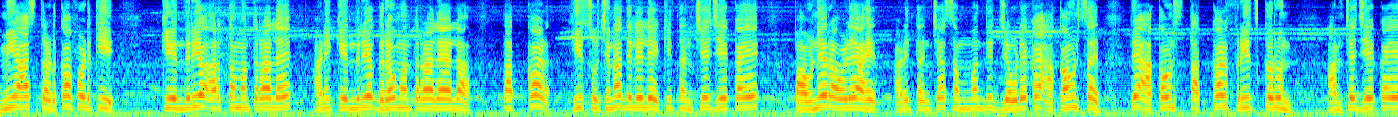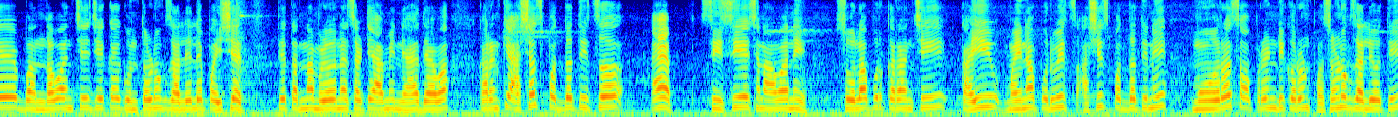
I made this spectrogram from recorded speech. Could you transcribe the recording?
मी आज तडकाफडकी केंद्रीय अर्थ मंत्रालय आणि केंद्रीय गृह मंत्रालयाला तात्काळ ही सूचना दिलेली आहे की त्यांचे जे काही पाहुणे रावळे आहेत आणि त्यांच्या संबंधित जेवढे काही अकाउंट्स आहेत ते अकाउंट्स तात्काळ फ्रीज करून आमचे जे काही बांधवांचे जे काही गुंतवणूक झालेले पैसे आहेत ते त्यांना मिळवण्यासाठी आम्ही न्याय द्यावा. कारण की अशाच पद्धतीचं ॲप सी सी एच नावाने सोलापूरकरांची काही महिन्यापूर्वीच अशीच पद्धतीने मोहरस ऑपरेंडी करून फसवणूक झाली होती.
